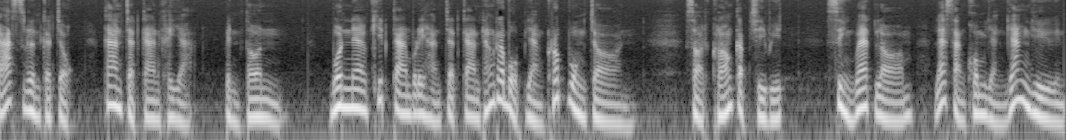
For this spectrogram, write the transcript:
ก๊าซเรือนกระจก การจัดการขยะ เป็นต้น บนแนวคิดการบริหารจัดการทั้งระบบอย่างครบวงจร สอดคล้องกับชีวิต สิ่งแวดล้อม และสังคมอย่างยั่งยืน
